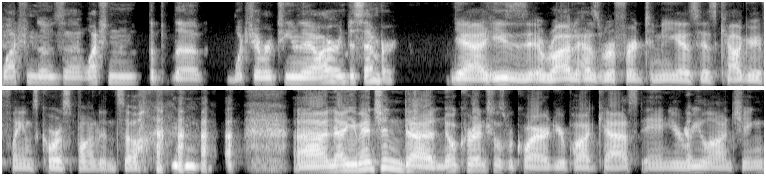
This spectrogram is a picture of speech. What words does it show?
watching those uh, watching the the whichever team they are in December. Yeah, he's Rod has referred to me as his Calgary Flames correspondent. So uh, now you mentioned uh, no credentials required, your podcast, and you're relaunching.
